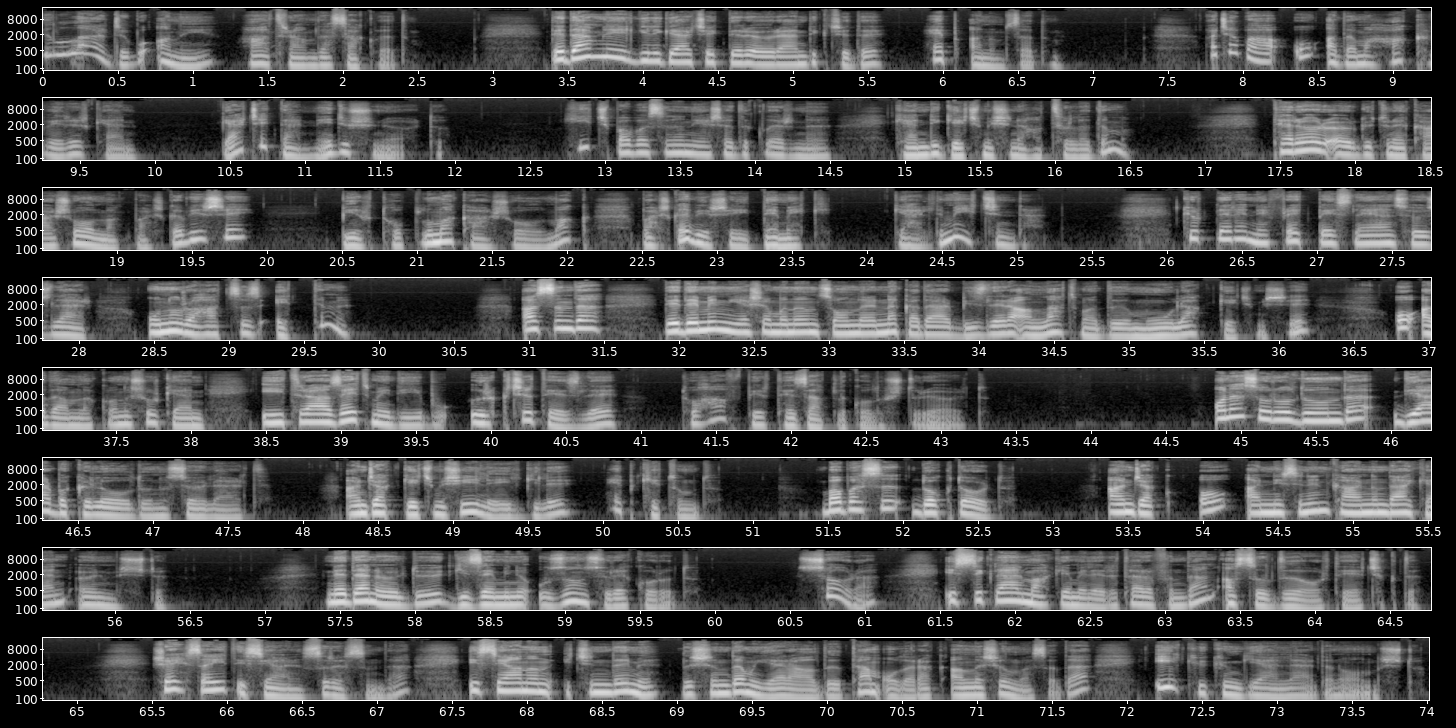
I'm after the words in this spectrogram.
Yıllarca bu anıyı hatıramda sakladım. Dedemle ilgili gerçekleri öğrendikçe de hep anımsadım. Acaba o adama hak verirken gerçekten ne düşünüyordu? Hiç babasının yaşadıklarını, kendi geçmişini hatırladı mı? Terör örgütüne karşı olmak başka bir şey, bir topluma karşı olmak başka bir şey demek geldi mi içinden? Kürtlere nefret besleyen sözler onu rahatsız etti mi? Aslında dedemin yaşamının sonlarına kadar bizlere anlatmadığı muğlak geçmişi, o adamla konuşurken itiraz etmediği bu ırkçı tezle tuhaf bir tezatlık oluşturuyordu. Ona sorulduğunda Diyarbakırlı olduğunu söylerdi. Ancak geçmişiyle ilgili hep ketumdu. Babası doktordu. Ancak o annesinin karnındayken ölmüştü. Neden öldüğü gizemini uzun süre korudu. Sonra İstiklal Mahkemeleri tarafından asıldığı ortaya çıktı. Şeyh Said isyanı sırasında isyanın içinde mi dışında mı yer aldığı tam olarak anlaşılmasa da ilk hüküm giyenlerden olmuştu.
